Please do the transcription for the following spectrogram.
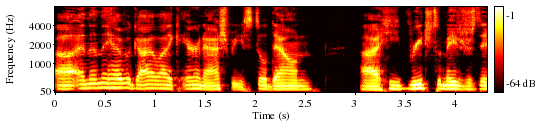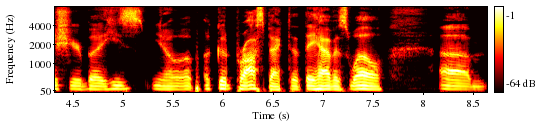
uh, and then they have a guy like Aaron Ashby still down. Uh, he reached the majors this year, but he's you know a, a good prospect that they have as well. Um,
